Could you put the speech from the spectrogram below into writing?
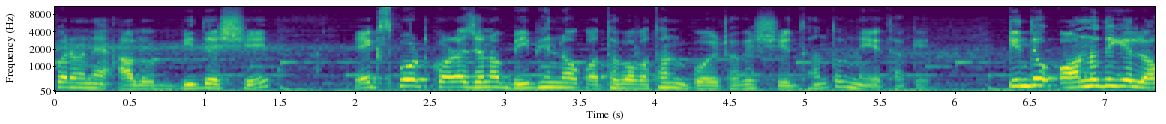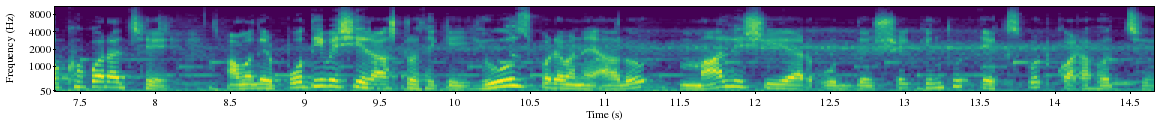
পরিমাণে আলু বিদেশে এক্সপোর্ট করার জন্য বিভিন্ন কথোপকথন বৈঠকের সিদ্ধান্ত নিয়ে থাকে। কিন্তু অন্যদিকে লক্ষ্য করাচ্ছে আমাদের প্রতিবেশী রাষ্ট্র থেকে হিউজ পরিমাণে আলু মালয়েশিয়ার উদ্দেশ্যে কিন্তু এক্সপোর্ট করা হচ্ছে।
